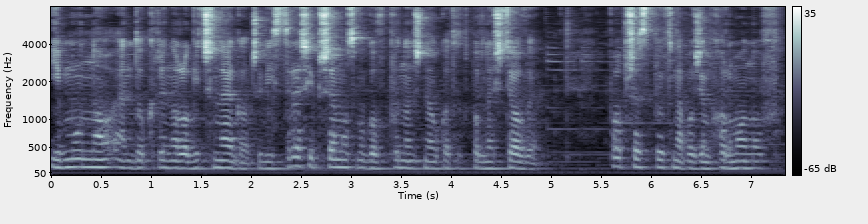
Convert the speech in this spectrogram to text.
immunoendokrynologicznego, czyli stres i przemoc mogą wpłynąć na układ odpornościowy poprzez wpływ na poziom hormonów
